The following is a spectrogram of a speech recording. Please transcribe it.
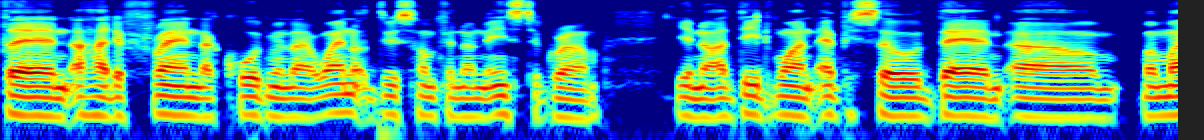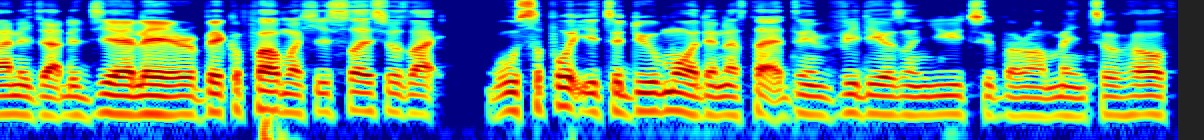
then I had a friend that called me like, "Why not do something on Instagram?" You know, I did one episode. Then um, my manager at the GLA, Rebecca Palmer, she said she was like, "We'll support you to do more." Then I started doing videos on YouTube around mental health,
